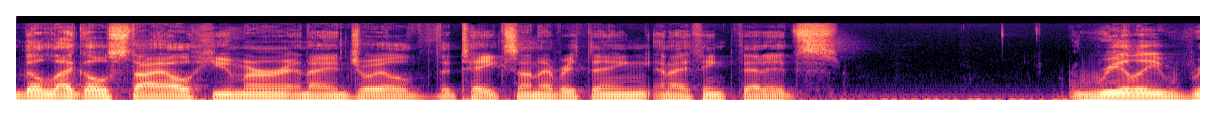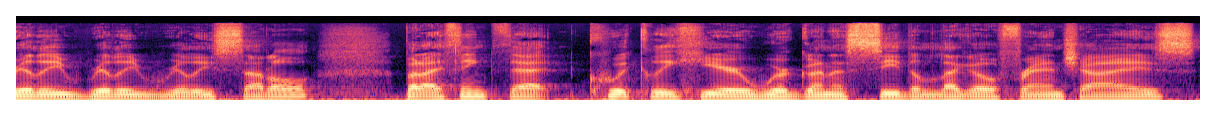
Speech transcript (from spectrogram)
the Lego style humor and I enjoy the takes on everything and I think that it's really really really really subtle but I think that quickly here we're to see the Lego franchise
